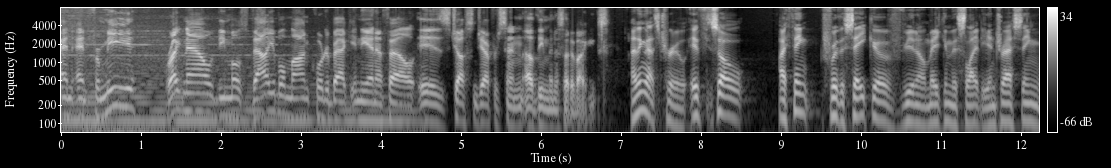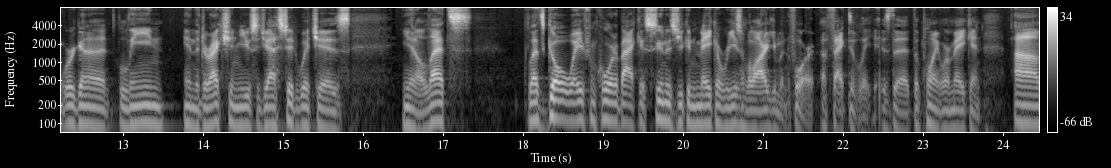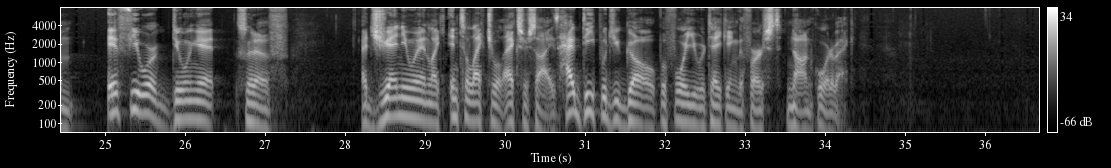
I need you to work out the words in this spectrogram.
And and for me, right now, the most valuable non-quarterback in the NFL is Justin Jefferson of the Minnesota Vikings. I think that's true. If so, I think for the sake of you know making this slightly interesting, we're gonna lean in the direction you suggested, which is, you know, let's let's go away from quarterback as soon as you can make a reasonable argument for it. Effectively, is the the point we're making. Um, if you were doing it sort of a genuine like intellectual exercise, how deep would you go before you were taking the first non-quarterback?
